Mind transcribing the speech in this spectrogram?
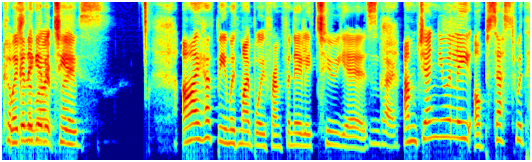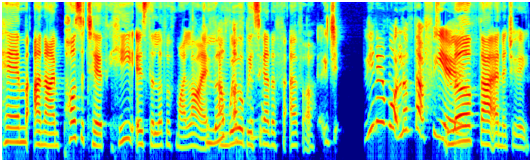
Comes We're going to give right it to place. I have been with my boyfriend for nearly two years. Okay. I'm genuinely obsessed with him, and I'm positive he is the love of my life, Love and we will be together forever. You know what? Love that for you. Love that energy.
